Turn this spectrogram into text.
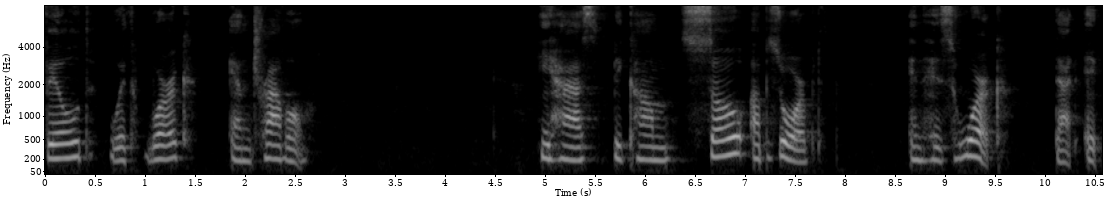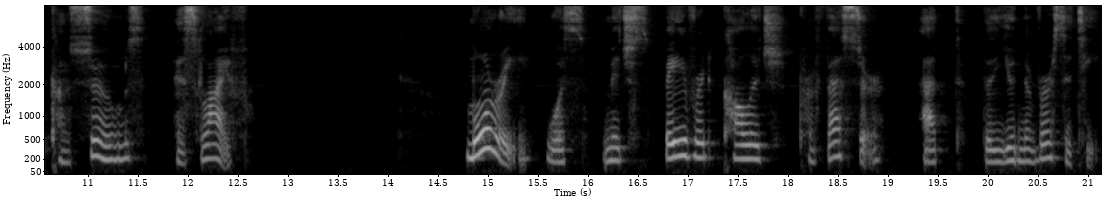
filled with work and travel. He has become so absorbed in his work that it consumes his life. Morrie was Mitch's favorite college professor at the university.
